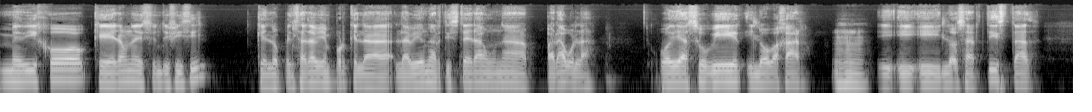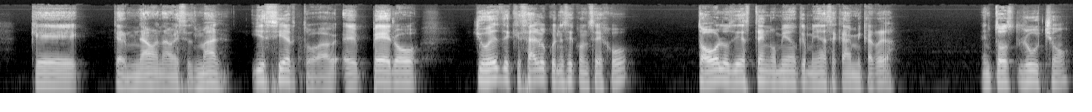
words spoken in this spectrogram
me dijo que era una decisión difícil, que lo pensara bien porque la, la vida de un artista era una parábola. Podía subir y luego bajar. Y- y los artistas que terminaban a veces mal. Y es cierto, eh, pero yo desde que salgo con ese consejo, todos los días tengo miedo que mañana se acabe mi carrera. Entonces lucho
